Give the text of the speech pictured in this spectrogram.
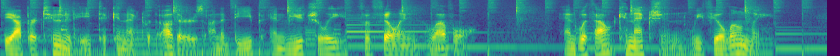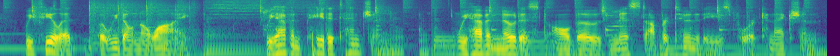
the opportunity to connect with others on a deep and mutually fulfilling level. And without connection, we feel lonely. We feel it, but we don't know why. We haven't paid attention. We haven't noticed all those missed opportunities for connection.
